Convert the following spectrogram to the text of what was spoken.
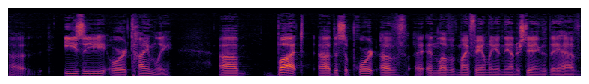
uh, easy or timely. Um, but uh, the support of uh, and love of my family and the understanding that they have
